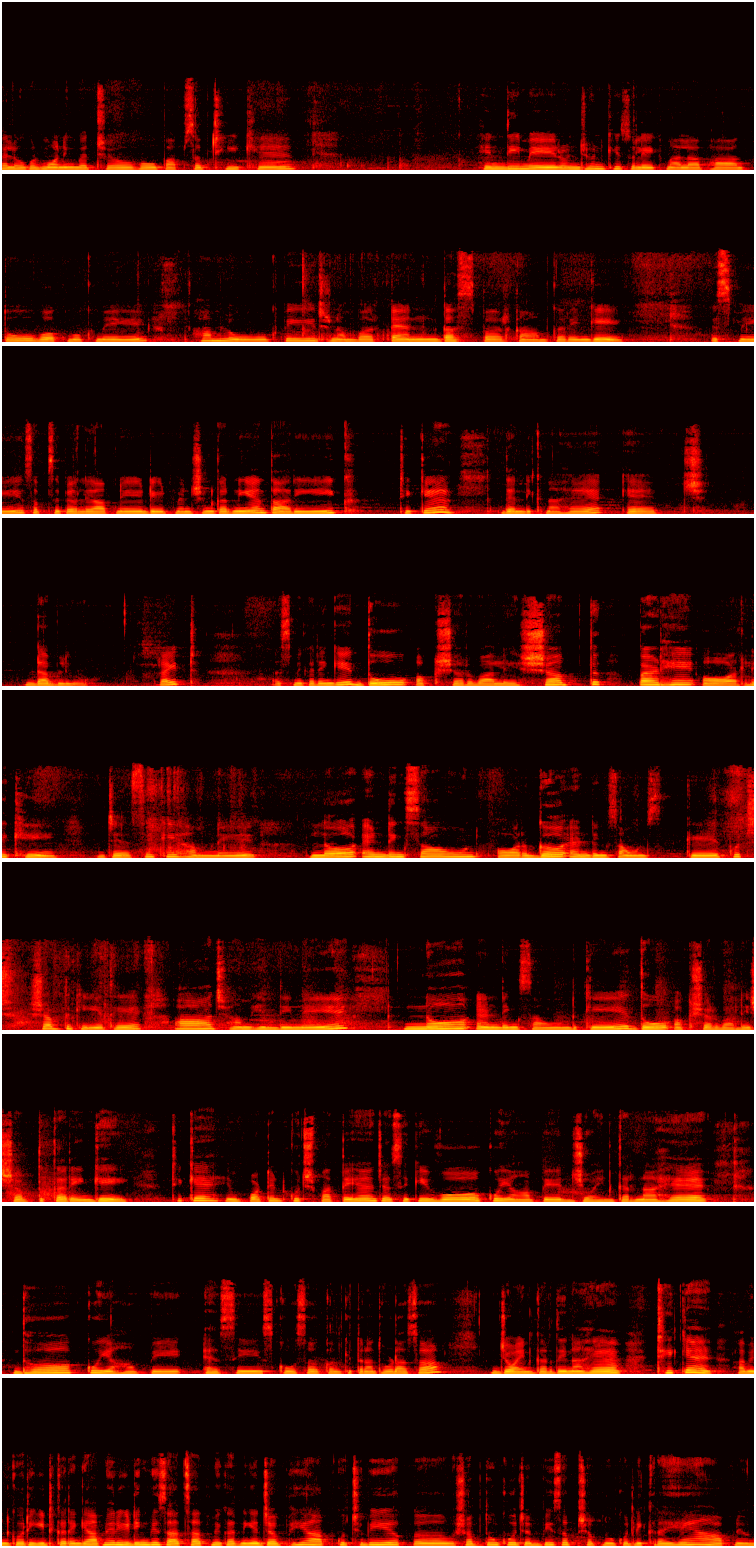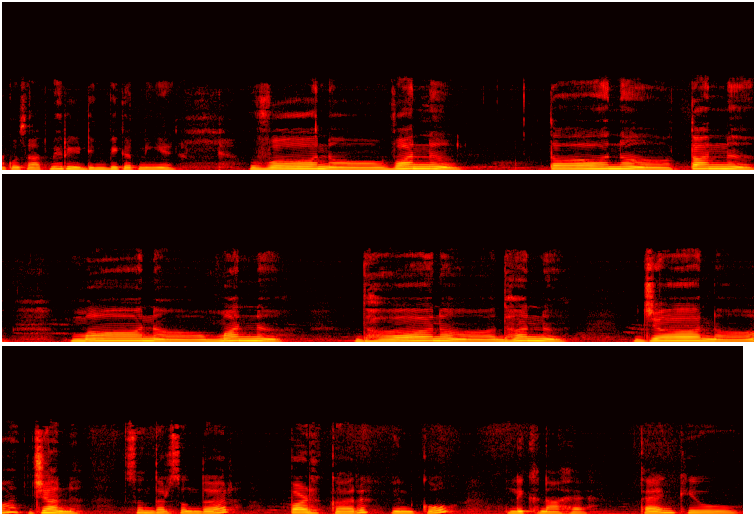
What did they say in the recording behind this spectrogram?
Hello, good morning बच्चों। Hope आप सब ठीक हैं। हिंदी में रुंझुन की सुलेखमाला भाग दो वर्कबुक में हम लोग पेज नंबर टेन दस पर काम करेंगे। इसमें सबसे पहले आपने डेट मेंशन करनी है, तारीख, ठीक है? देन लिखना है एच डब्ल्यू राइट इसमें करेंगे दो अक्षर वाले शब्द पढ़ें और लिखें। जैसे कि हमने ल एंडिंग साउंड और ग एंडिंग साउंड्स के कुछ शब्द किए थे। आज हम हिंदी में नो एंडिंग साउंड के दो अक्षर वाले शब्द करेंगे। ठीक है? इंपॉर्टेंट कुछ बातें हैं, जैसे कि व को यहाँ पे ज्वाइन करना है, ध को यहाँ पे ऐसे इसको सर्कल की तरह थोड़ा सा ज्वाइन कर देना है। ठीक है? अब इनको रीड करेंगे। आपने रीडिंग भी साथ साथ में करनी है। जब भी आप कुछ भी शब्दों को, जब भी सब शब्दों को लिख रहे हैं, आपने उनको साथ में रीडिंग भी करनी है। व वन वन, तन तन, मान, मन, धन धन, जन जन। सुंदर सुंदर पढ़कर इनको लिखना है। Thank you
